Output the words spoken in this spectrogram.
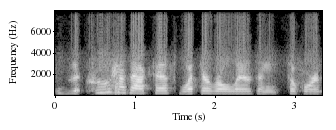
the, who has access, what their role is, and so forth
